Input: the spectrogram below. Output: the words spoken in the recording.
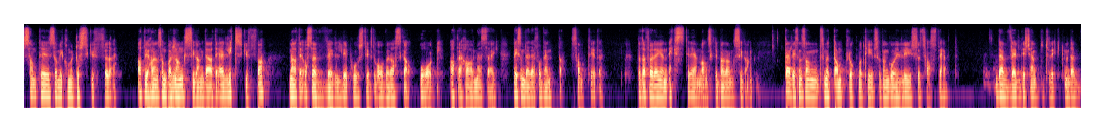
samtidig som vi kommer til å skuffe deg. At vi har en sånn balansegang der at jeg er litt skuffa, men at jeg også er veldig positivt overraska, og at jeg har med seg liksom det jeg forventer samtidig. Dette føler jeg er en ekstremt vanskelig balansegang. Det er liksom sånn som et damplokomotiv som kan gå i lysets hastighet. Det er veldig kjent og trygt, men det er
